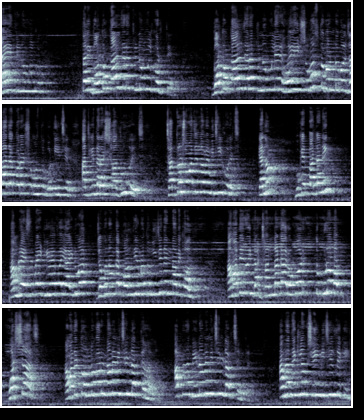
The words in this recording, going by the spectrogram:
হ্যাঁ তৃণমূল করতো তাহলে গতকাল যারা তৃণমূল করতেন, গতকাল যারা তৃণমূলের হয়ে এই সমস্ত গন্ডগোল, যা যা করার সমস্ত ঘটিয়েছেন, আজকে তারা সাধু হয়েছে। ছাত্র সমাজের নামে মিছিল করেছে। কেন? বুকের পাটা নেই? আমরা এসএফআই ডিওএফআই আইডুয়া যখন আমরা কল দিই, আমরা তো নিজেদের নামে কল আমাদের ওই ঝান্ডাটার ওপর তো পুরো ভরসা আছে। আমাদের তো অন্য কারোর নামে মিছিল ডাকতে হয় না। আপনারা বেনামে মিছিল ডাকছেন কেন? আমরা দেখলাম সেই মিছিল থেকেই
